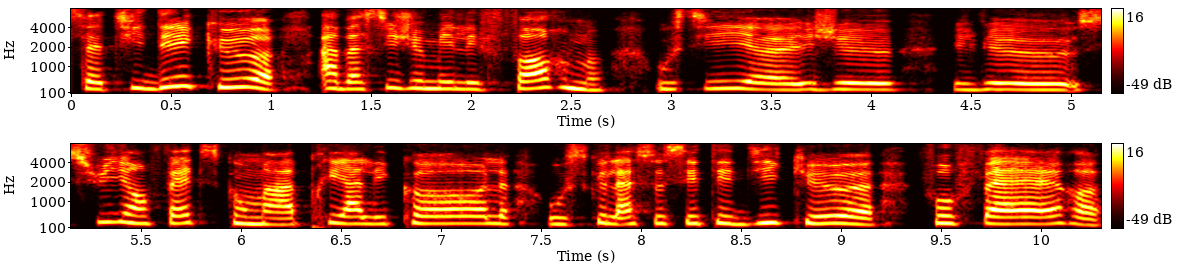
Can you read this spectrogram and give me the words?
cette idée que, ah bah, si je mets les formes ou si, je suis en fait ce qu'on m'a appris à l'école ou ce que la société dit que, faut faire,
